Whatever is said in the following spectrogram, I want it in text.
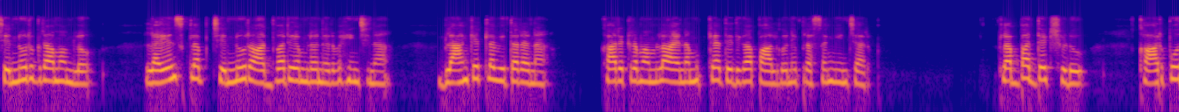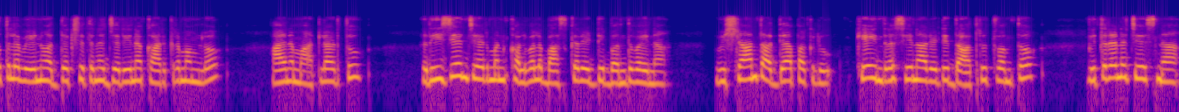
చెన్నూరు గ్రామంలో లయన్స్ క్లబ్ చెన్నూరు ఆధ్వర్యంలో నిర్వహించిన బ్లాంకెట్ల వితరణ కార్యక్రమంలో ఆయన ముఖ్య అతిథిగా పాల్గొని ప్రసంగించారు. క్లబ్ అధ్యక్షుడు కార్పోతుల వేణు అధ్యక్షతన జరిగిన కార్యక్రమంలో ఆయన మాట్లాడుతూ రీజియన్ చైర్మన్ కొలవల భాస్కర్ రెడ్డి బంధువైన విశ్రాంత అధ్యాపకులు కె. ఇంద్రసేనారెడ్డి దాతృత్వంతో వితరణ చేసిన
